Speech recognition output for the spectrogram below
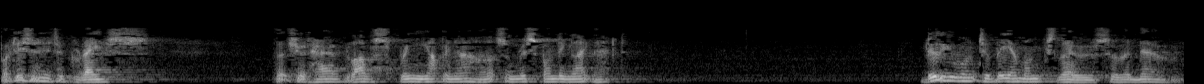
But isn't it a grace that should have love springing up in our hearts and responding like that? Do you want to be amongst those who are known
